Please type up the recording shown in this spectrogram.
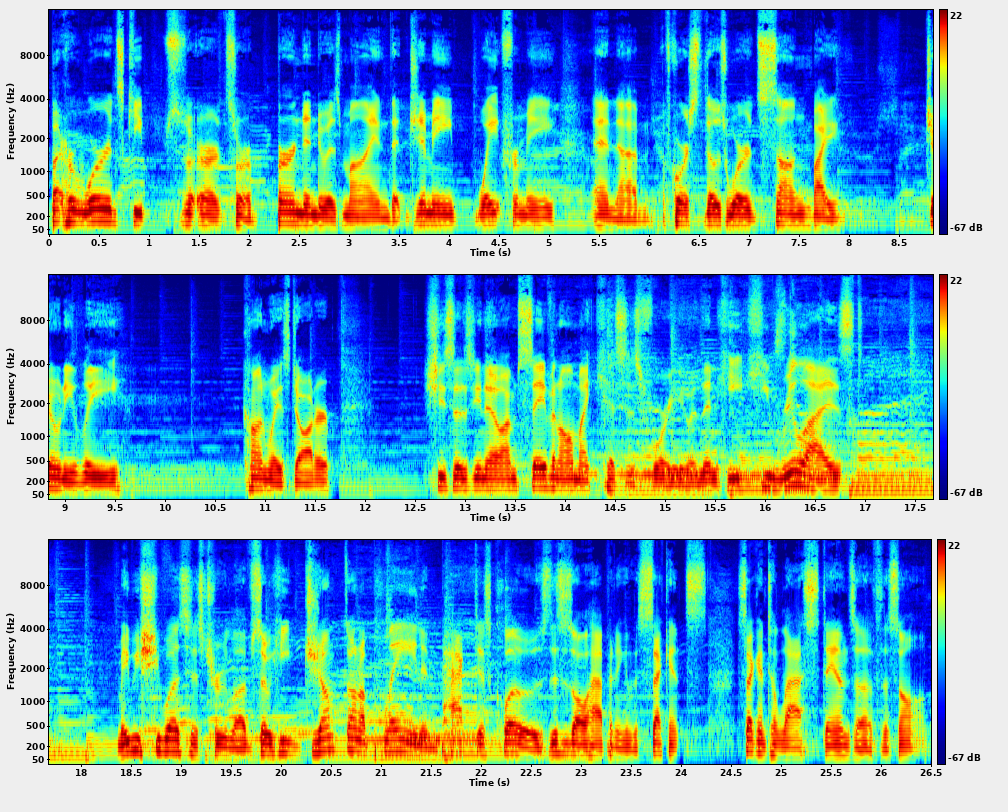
But her words keep sort of, burned into his mind that Jimmy, wait for me. And um, of course, those words sung by Joni Lee, Conway's daughter. She says, "You know, I'm saving all my kisses for you." And then he he realized maybe she was his true love. So he jumped on a plane and packed his clothes. This is all happening in the second second to last stanza of the song.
